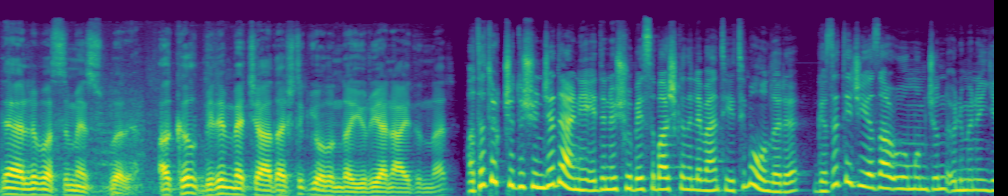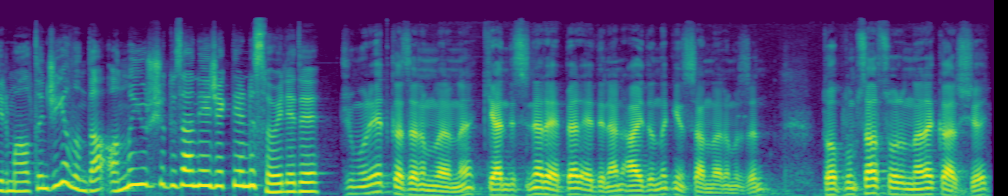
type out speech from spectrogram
Değerli basın mensupları, akıl, bilim ve çağdaşlık yolunda yürüyen aydınlar, Atatürkçü Düşünce Derneği Edirne Şubesi Başkanı Levent Yetimoğulları, gazeteci yazar Uğur Mumcu'nun ölümünün 26. yılında anma yürüyüşü düzenleyeceklerini söyledi. Cumhuriyet kazanımlarını kendisine rehber edinen aydınlık insanlarımızın toplumsal sorunlara karşı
